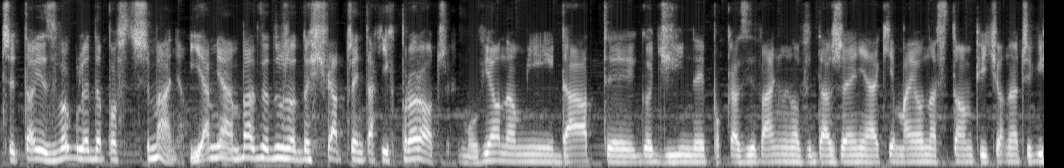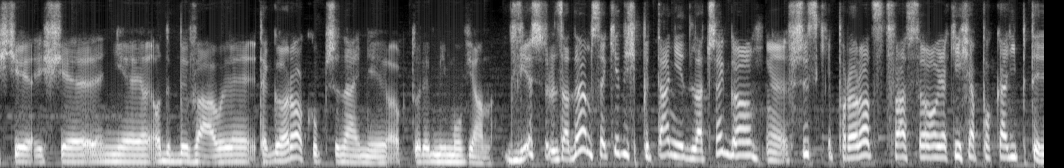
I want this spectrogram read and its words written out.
czy to jest w ogóle do powstrzymania? Ja miałem bardzo dużo doświadczeń takich proroczych. Mówiono mi daty, godziny, pokazywano wydarzenia, jakie mają nastąpić. One oczywiście się nie odbywały tego roku przynajmniej, o którym mi mówiono. Wiesz, zadałem sobie kiedyś pytanie, dlaczego e, wszystkie proroctwa są jakieś apokaliptyczne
